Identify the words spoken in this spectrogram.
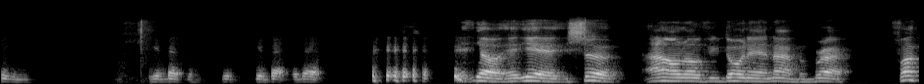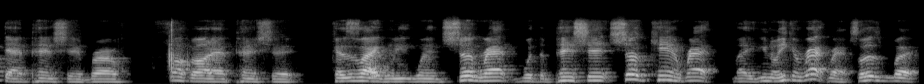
scenes. Get back to get back to that. Yo, eh, yeah, Suge. I don't know if you're doing it or not, but bro, fuck that pen shit, bro. Fuck all that pen shit. Cause it's like when he, when Suge rap with the pen shit, Suge can rap like you know he can rap rap. So it's but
